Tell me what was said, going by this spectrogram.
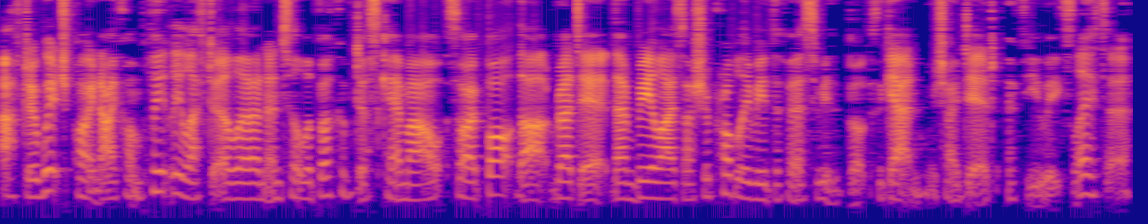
After which point, I completely left it alone until the Book of Dust came out. So I bought that, read it, then realized I should probably read the first three books again, which I did a few weeks later.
